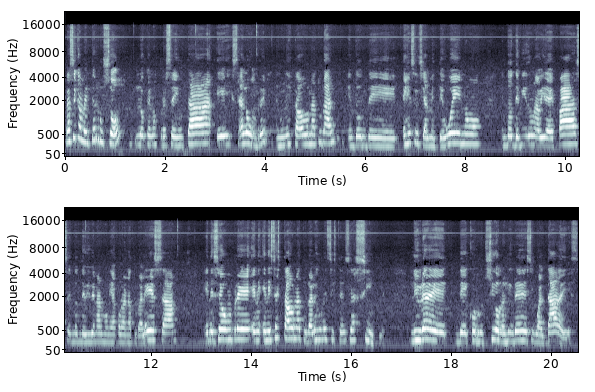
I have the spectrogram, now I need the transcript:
Básicamente Rousseau lo que nos presenta es al hombre en un estado natural, en donde es esencialmente bueno, en donde vive una vida de paz, en donde vive en armonía con la naturaleza. En ese hombre, en, en ese estado natural es una existencia simple, libre de, corrupción, libre de desigualdades.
